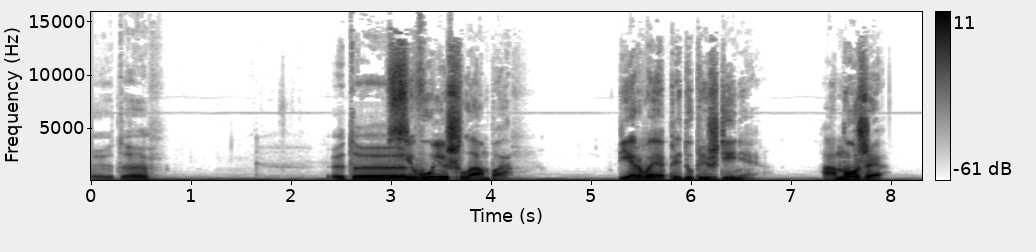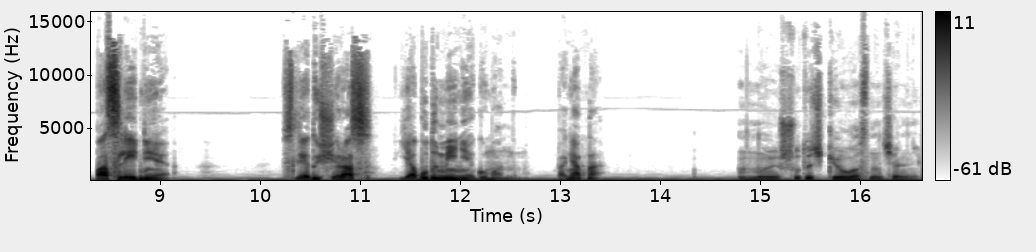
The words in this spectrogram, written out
Это... Это... Всего лишь лампа. Первое предупреждение. Оно же последнее. В следующий раз я буду менее гуманным. Понятно? Ну и шуточки у вас, начальник.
